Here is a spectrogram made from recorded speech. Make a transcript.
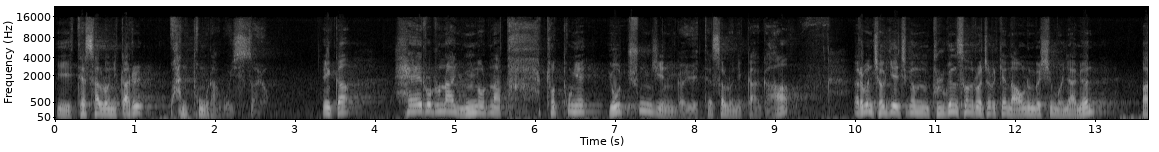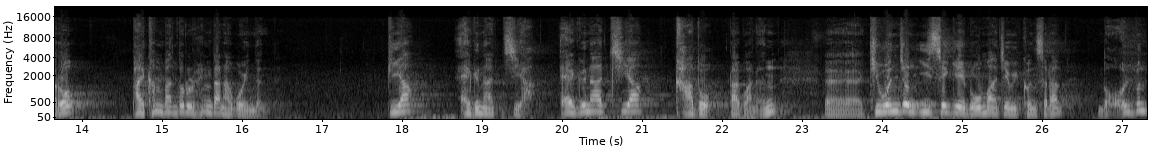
이 데살로니카를 관통을 하고 있어요. 그러니까 해로로나 육로로나 다 교통의 요충지인 거예요. 데살로니카가. 여러분 저기에 지금 붉은 선으로 저렇게 나오는 것이 뭐냐면 바로 발칸 반도를 횡단하고 있는 비아 에그나치아, 에그나치아 가도라고 하는 에, 기원전 2세기의 로마 제국이 건설한 넓은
